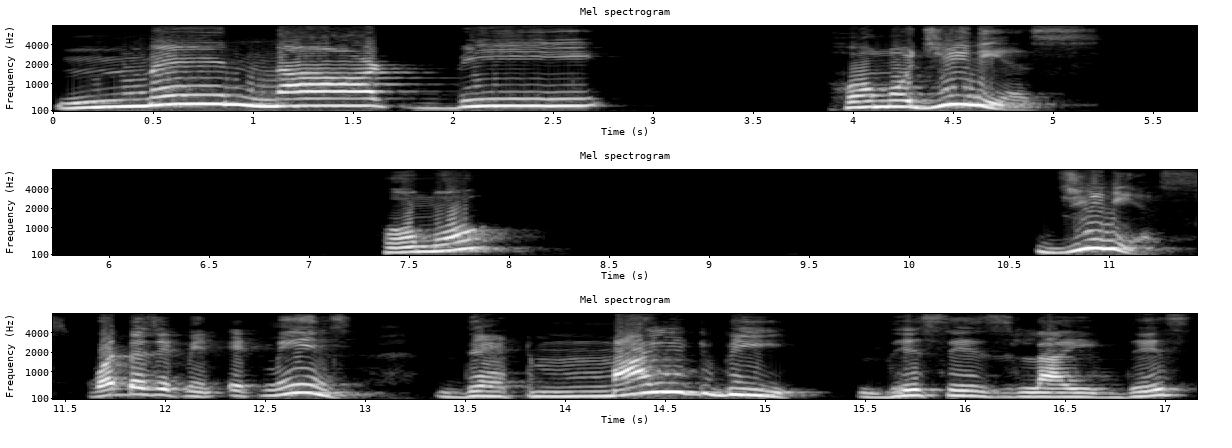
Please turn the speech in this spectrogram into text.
may not be homogeneous. Homogeneous. What does it mean? It means that might be this is like this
